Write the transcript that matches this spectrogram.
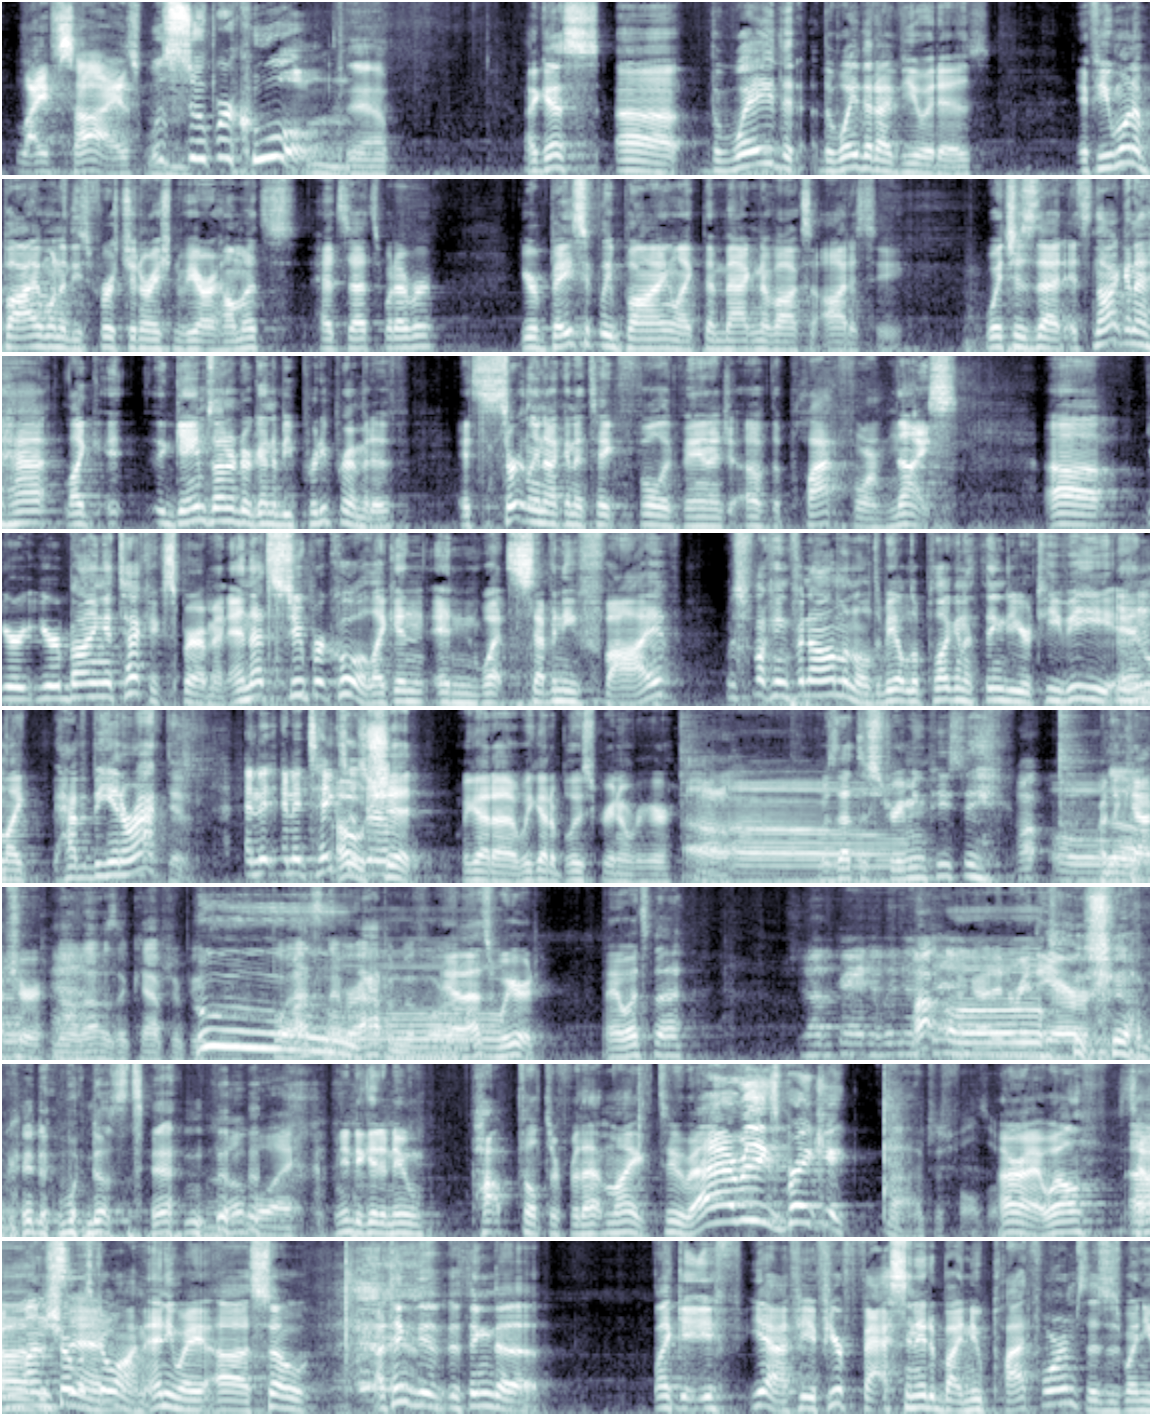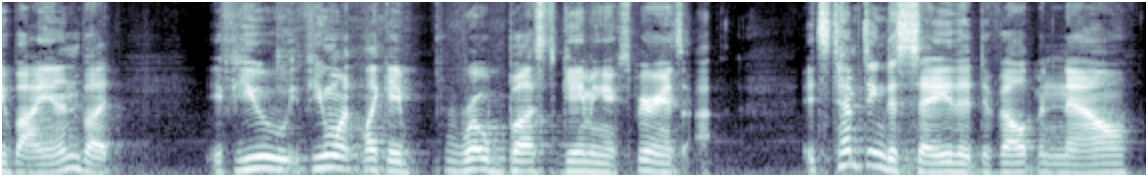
life size was super cool. yeah. I guess uh, the way that the way that I view it is, if you want to buy one of these first generation VR helmets, headsets, whatever, you're basically buying like the Magnavox Odyssey, which is that it's not going to have like it, the games on it are going to be pretty primitive. It's certainly not going to take full advantage of the platform. Nice. Uh, you're you're buying a tech experiment, and that's super cool. Like in in what seventy five. It was fucking phenomenal to be able to plug in a thing to your TV and like have it be interactive. And it, and it takes Oh us a- shit, we got a we got a blue screen over here. Uh, Was that the streaming PC? Uh-oh. Or the No, capture? No, that was the capture piece. Boy, that's never happened before. Yeah, that's weird. Hey, what's the? Should upgrade to Windows Uh-oh. 10. I didn't read the error. Should upgrade to Windows 10. Oh boy. Need to get a new pop filter for that mic too. Ah, everything's breaking. Nah, it just falls over. All right, well, Seven uh, the months show must in. go on. Anyway, uh, so I think the, the thing to, like, if yeah, if, if you're fascinated by new platforms, this is when you buy in. But if you if you want like a robust gaming experience, uh, it's tempting to say that development now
